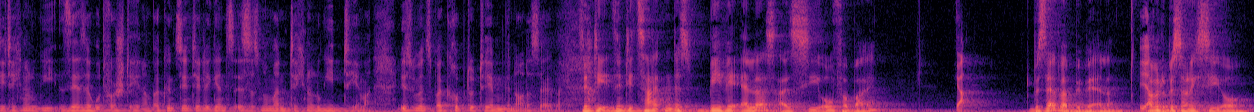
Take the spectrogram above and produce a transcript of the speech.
die Technologie sehr, sehr gut verstehen. Und bei künstlicher Intelligenz ist es nun mal ein Technologiethema. Ist übrigens bei Kryptothemen genau dasselbe. Sind die, sind die Zeiten des BWLers als CEO vorbei? Ja. Du bist selber BWLer, ja. aber du bist doch nicht CEO.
